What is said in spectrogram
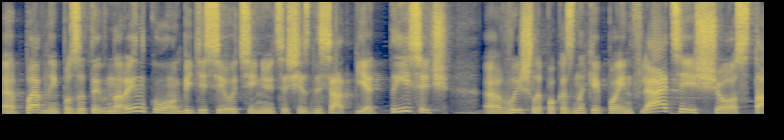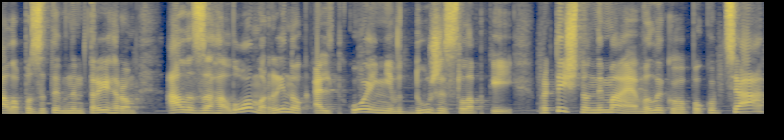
Е, Певний позитив на ринку. BTC оцінюється 65 тисяч. Е, Вийшли показники по інфляції, що стало позитивним тригером. Але загалом ринок альткоїнів дуже слабкий. Практично немає великого покупця.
